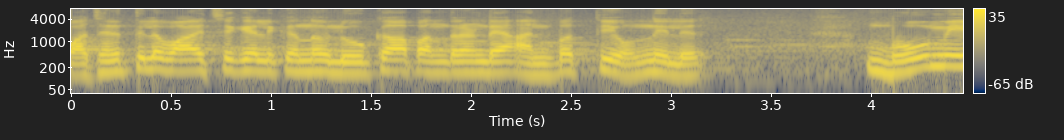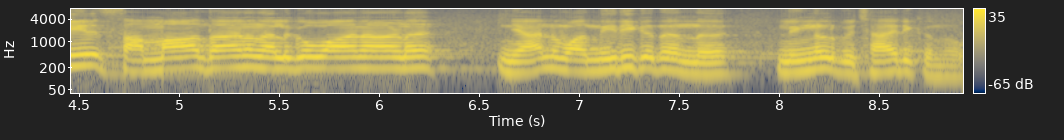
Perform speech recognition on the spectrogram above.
വചനത്തിൽ വായിച്ച് കേൾക്കുന്ന. ലൂക്ക പന്ത്രണ്ട് അൻപത്തി ഒന്നിൽ ഭൂമിയിൽ സമാധാനം നൽകുവാനാണ് ഞാൻ വന്നിരിക്കുന്നതെന്ന് നിങ്ങൾ വിചാരിക്കുന്നു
